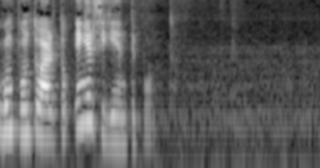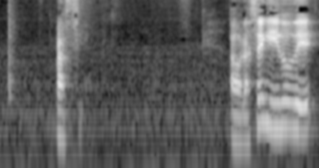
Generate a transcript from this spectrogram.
un punto alto en el siguiente punto. Así. Ahora seguido de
